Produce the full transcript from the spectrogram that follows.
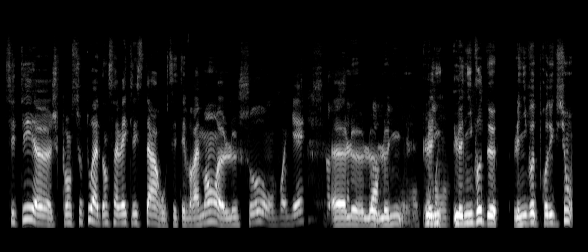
c'était, euh, je pense surtout à Danse avec les stars, où c'était vraiment euh, le show, on voyait le, le, le, le, niveau de, le niveau de production.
